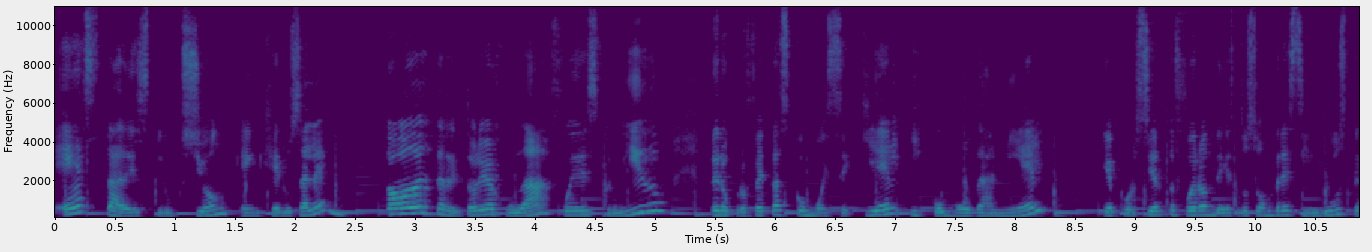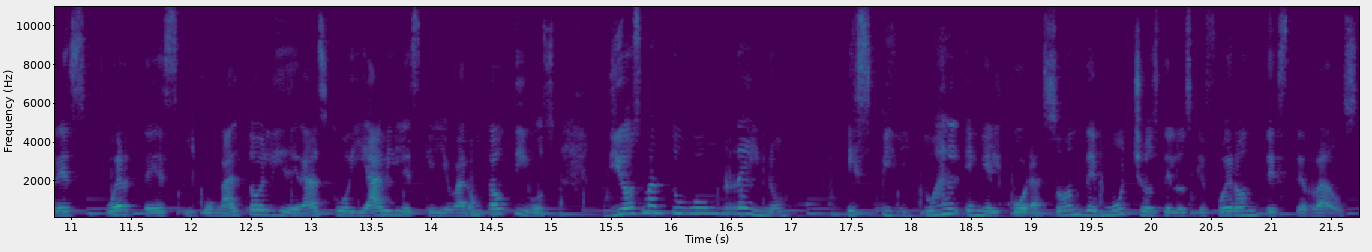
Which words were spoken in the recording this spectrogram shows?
esta destrucción en Jerusalén. Todo el territorio de Judá fue destruido, pero profetas como Ezequiel y como Daniel que por cierto fueron de estos hombres ilustres, fuertes y con alto liderazgo y hábiles que llevaron cautivos, Dios mantuvo un reino espiritual en el corazón de muchos de los que fueron desterrados.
